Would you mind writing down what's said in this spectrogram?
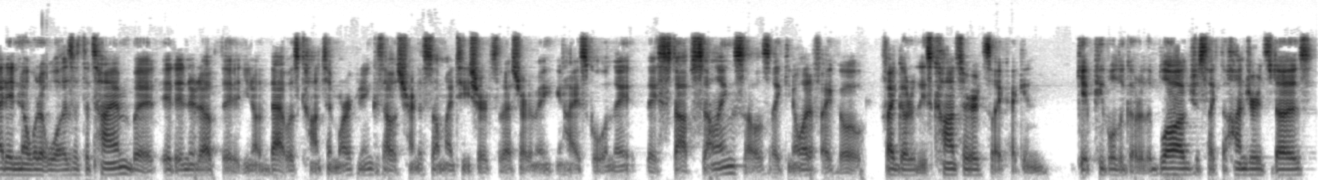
I didn't know what it was at the time, but it ended up that you know that was content marketing because I was trying to sell my T-shirts that I started making in high school, and they they stopped selling. So I was like, you know what? If I go if I go to these concerts, like I can get people to go to the blog just like the hundreds does,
